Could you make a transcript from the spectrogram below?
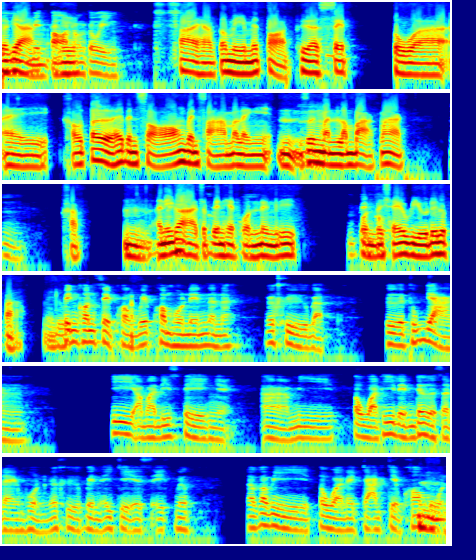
สักอย่างไม่ต่ออันนี้ของตัวเองใช่ครับ ต้องมี method เพื่อเซตตัวไอเคาน์เตอร์ให้เป็นสองเป็นสามอะไรอย่างงี้อืมซึ่งมันลำบากมากอืมครับ อืม อันนี้ก็อาจจะเป็นเหตุผลหนึ่งที่คนไปใช้วิวด้วยหรือเปล่าไม่รู้เป็น concept ของ web component นะนะ ก็คือแบบคือทุกอย่างที่เอามา display เนี่ย อ่า มีตัวที่ render แสดงผลก็คือเป็นไอ JSX เนอะแล้วก็มีตัวในการเก็บข้อมูล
